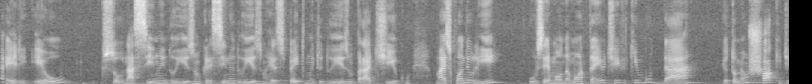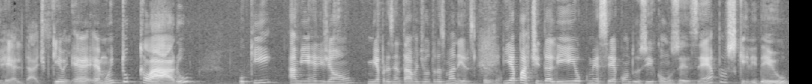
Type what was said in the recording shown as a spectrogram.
Aí ele, eu sou nasci no hinduísmo, cresci no hinduísmo, respeito muito o hinduísmo, pratico, mas quando eu li o Sermão da Montanha, eu tive que mudar. Eu tomei um choque de realidade, porque é, é muito claro o que a minha religião me apresentava de outras maneiras. Exato. E a partir dali eu comecei a conduzir com os exemplos que ele deu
